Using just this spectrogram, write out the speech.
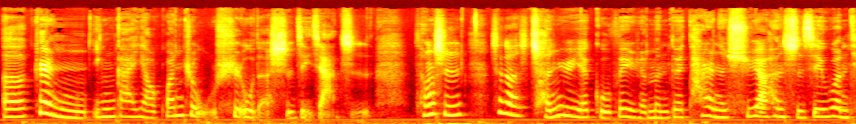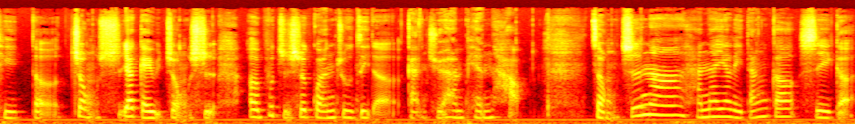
而更应该要关注事物的实际价值。同时，这个成语也鼓励人们对他人的需要和实际问题的重视，要给予重视，而不只是关注自己的感觉和偏好。总之呢，はなよりだんご是一个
